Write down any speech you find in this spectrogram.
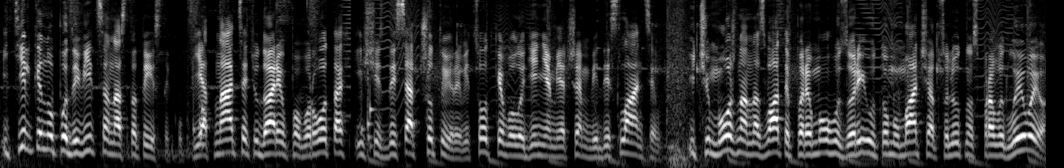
І тільки ну подивіться на статистику: 15 ударів по воротах і 64% володіння м'ячем від ісландців. І чи можна назвати перемогу зорі у тому матчі абсолютно справедливою?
